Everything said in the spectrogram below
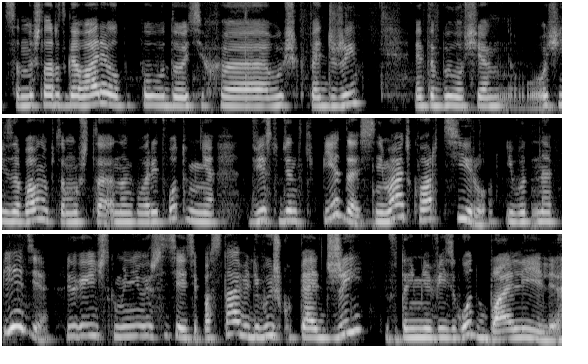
со мной шла, разговаривала по поводу этих э, вышек 5G. Это было вообще очень забавно, потому что она говорит, вот у меня две студентки педа снимают квартиру. И вот на педе в педагогическом университете поставили вышку 5G, и вот они мне весь год болели,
